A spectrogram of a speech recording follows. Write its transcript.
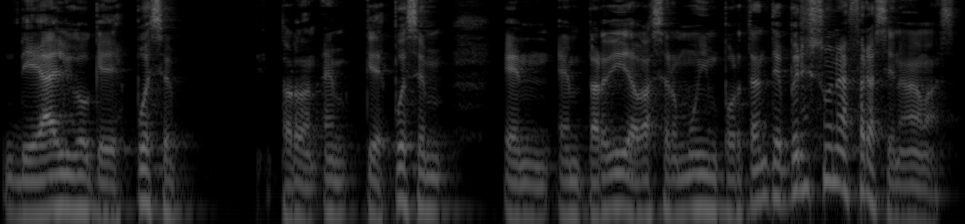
de, algo que después, perdón, que después en, en, Perdida va a ser muy importante, pero es una frase nada más.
